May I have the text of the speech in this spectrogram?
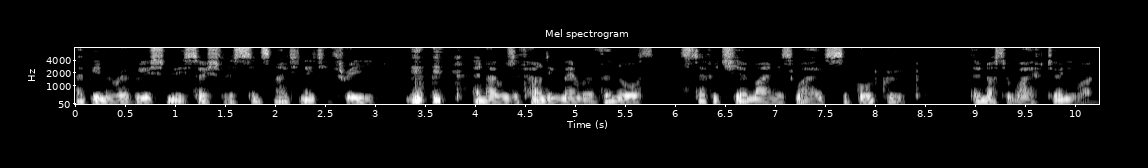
I've been a revolutionary socialist since 1983, and I was a founding member of the North Staffordshire Miners' Wives Support Group, though not a wife to anyone,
